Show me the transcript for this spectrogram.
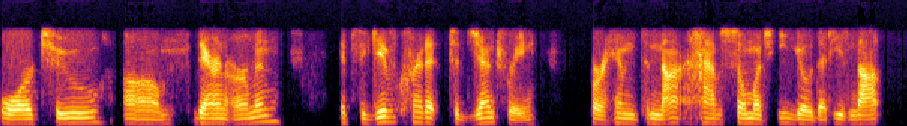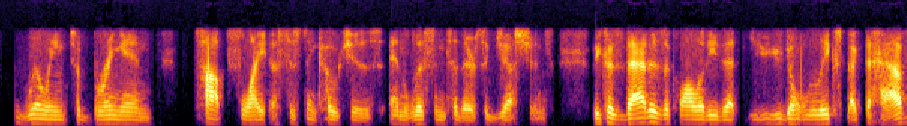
or to um, Darren Erman, it's to give credit to Gentry for him to not have so much ego that he's not willing to bring in top flight assistant coaches and listen to their suggestions because that is a quality that you don't really expect to have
